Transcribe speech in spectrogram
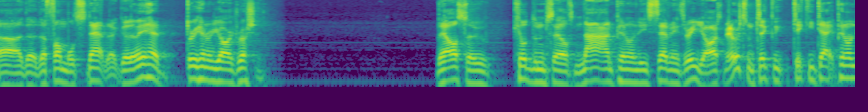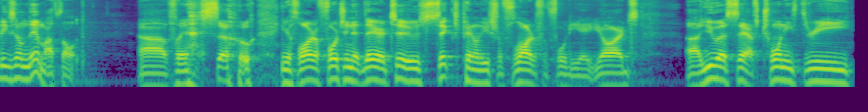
uh, the, the fumbled snap that good. They had 300 yards rushing. They also killed themselves nine penalties, 73 yards. There were some ticky tack penalties on them, I thought. Uh, so, you know, Florida fortunate there too. Six penalties for Florida for 48 yards. Uh, USF 23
